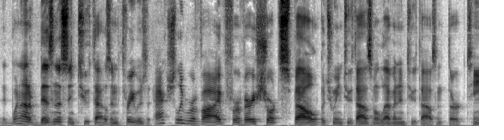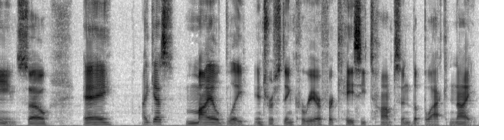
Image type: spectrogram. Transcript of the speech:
It went out of business in 2003, was actually revived for a very short spell between 2011 and 2013. So, a, I guess, mildly interesting career for Casey Thompson, the Black Knight.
